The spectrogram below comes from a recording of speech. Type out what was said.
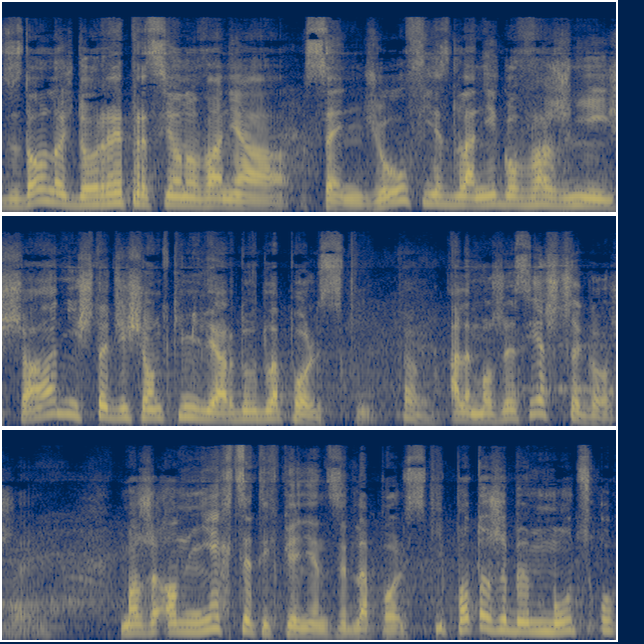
zdolność do represjonowania sędziów jest dla niego ważniejsza niż te dziesiątki miliardów dla Polski. Tak. Ale może jest jeszcze gorzej. Może on nie chce tych pieniędzy dla Polski po to, żeby móc u, y,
